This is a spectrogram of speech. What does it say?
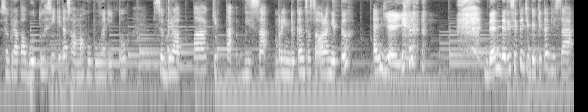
seberapa butuh sih kita sama hubungan itu, seberapa kita bisa merindukan seseorang itu. Anjay. dan dari situ juga kita bisa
